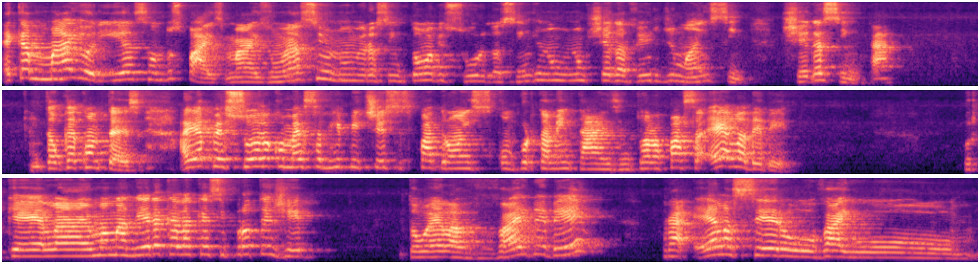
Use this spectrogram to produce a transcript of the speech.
É que a maioria são dos pais, mas não é assim um número assim tão absurdo assim que não, não chega a vir de mãe, sim. Chega assim, tá? Então, o que acontece? Aí a pessoa ela começa a repetir esses padrões comportamentais, então ela passa ela a beber. Porque ela é uma maneira que ela quer se proteger. Então ela vai beber para ela ser o vai o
